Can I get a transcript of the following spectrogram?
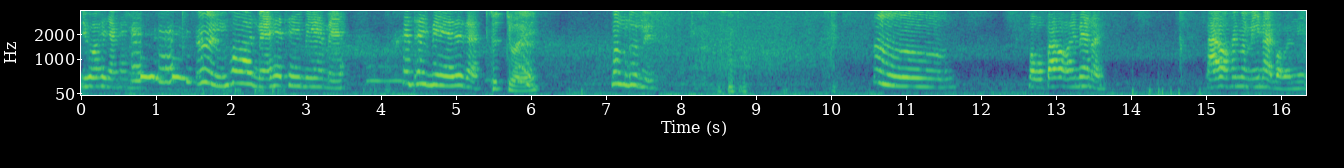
อีพ่อเห็นยังให้แม่อืมพ่อแม่เฮ็ดให้แม่แม่เฮ็ดให้แม่ด้วยน่ะจุดจ่วยมึงดูนี่อืมบอกว่าป้าเอาให้แม่หน่อยป้าเอาให้มามีหน่อยบอกแบบนี้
